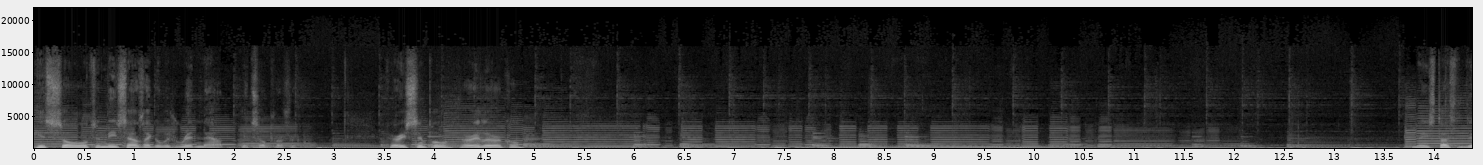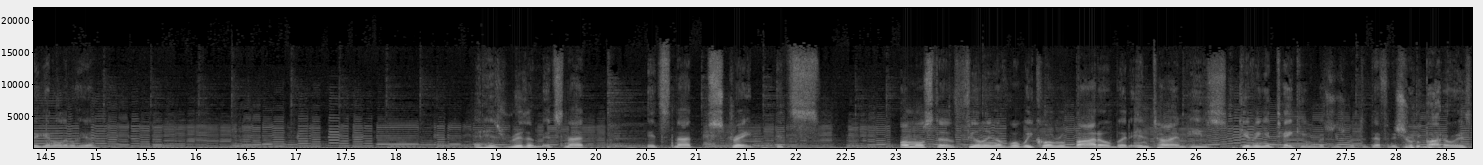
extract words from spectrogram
His soul to me sounds like it was written out. It's so perfect. Very simple, very lyrical. And he starts to dig in a little here. and his rhythm it's not it's not straight. It's almost a feeling of what we call rubato but in time. He's giving and taking which is what the definition of rubato is.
